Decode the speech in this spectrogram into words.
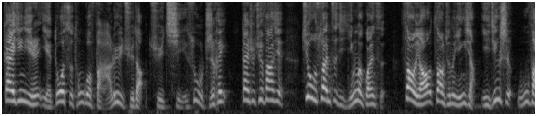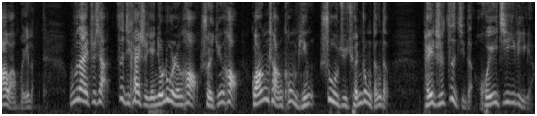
该经纪人也多次通过法律渠道去起诉直黑。”但是却发现，就算自己赢了官司，造谣造成的影响已经是无法挽回了。无奈之下，自己开始研究路人号、水军号、广场控评、数据权重等等，培植自己的回击力量。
